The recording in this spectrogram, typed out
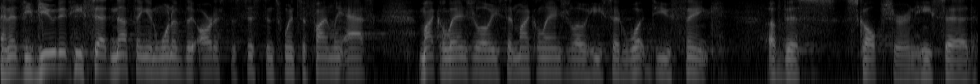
And as he viewed it, he said nothing. And one of the artist's assistants went to finally ask Michelangelo. He said, Michelangelo, he said, What do you think of this sculpture? And he said,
